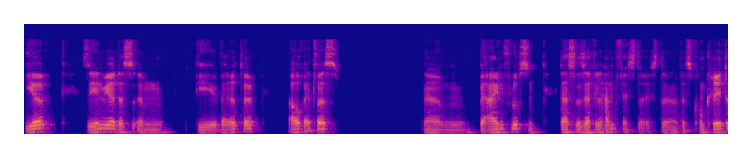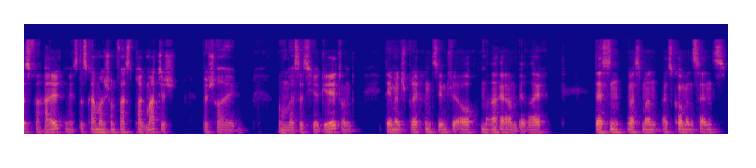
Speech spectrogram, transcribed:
hier sehen wir, dass ähm, die Werte auch etwas ähm, beeinflussen, das sehr viel handfester ist, das konkretes Verhalten ist. Das kann man schon fast pragmatisch beschreiben, um was es hier geht. Und dementsprechend sind wir auch nahe am Bereich dessen, was man als Common Sense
